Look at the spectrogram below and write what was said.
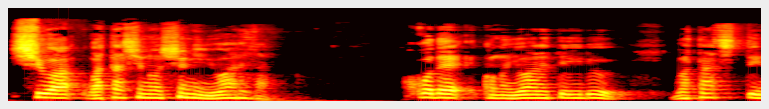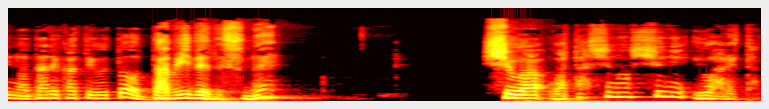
主は私の主に言われた。ここでこの言われている私っていうのは誰かというとダビデですね。主は私の主に言われた。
